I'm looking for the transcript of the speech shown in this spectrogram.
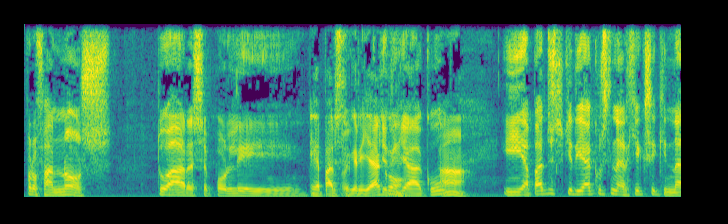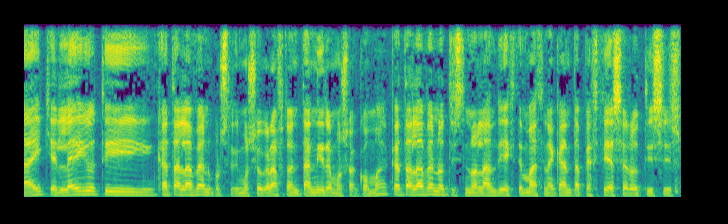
προφανώς του άρεσε πολύ. Η απάντηση του Κυριάκου; Κυριάκου. Α. Η απάντηση του Κυριάκου στην αρχή ξεκινάει και λέει ότι καταλαβαίνω προς τη δημοσιογράφο, αν ήταν ήρεμος ακόμα. Καταλαβαίνω ότι στην Ολλανδία έχετε μάθει να κάνετε απευθείας ερωτήσεις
